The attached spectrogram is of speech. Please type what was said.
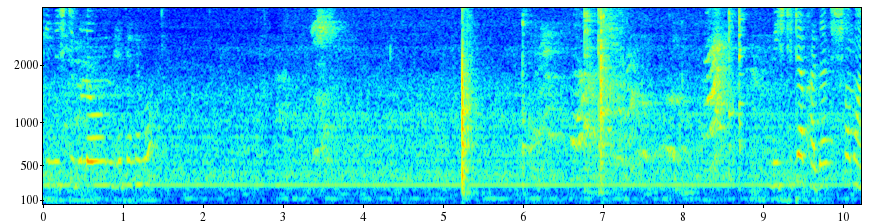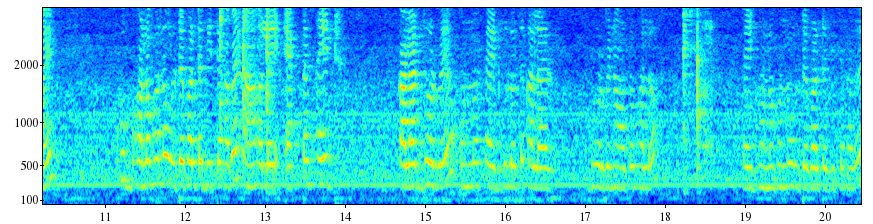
বাকি মিষ্টিগুলো ভেজে নেব? মিষ্টিটা ভাজার সময় খুব ঘন ঘন উল্টে পাল্টা দিতে হবে, না হলে একটা সাইড কালার ধরবে, অন্য সাইডগুলোতে কালার ধরবে না অত ভালো। তাই ঘন ঘন উল্টে পাল্টে দিতে হবে।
